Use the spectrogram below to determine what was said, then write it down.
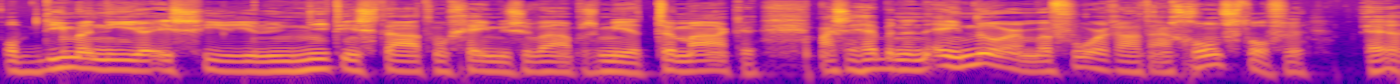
Op die manier is Syrië nu niet in staat om chemische wapens meer te maken. Maar ze hebben een enorme voorraad aan grondstoffen eh,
